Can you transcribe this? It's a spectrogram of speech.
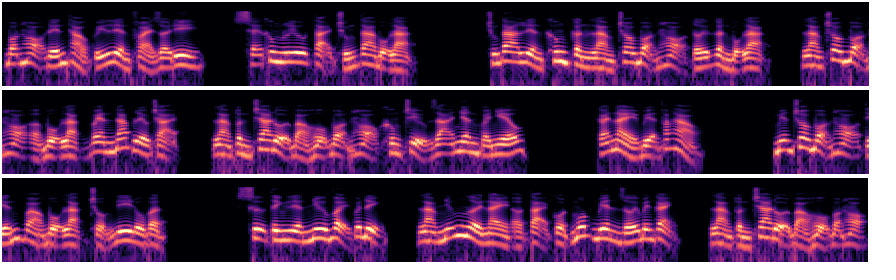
Bọn họ đến thảo quý liền phải rời đi, sẽ không lưu tại chúng ta bộ lạc. Chúng ta liền không cần làm cho bọn họ tới gần bộ lạc, làm cho bọn họ ở bộ lạc ven đáp liều trại, làm tuần tra đội bảo hộ bọn họ không chịu dã nhân quấy nhiễu. Cái này biện pháp hảo. Miễn cho bọn họ tiến vào bộ lạc trộm đi đồ vật. Sự tình liền như vậy quyết định, làm những người này ở tại cột mốc biên giới bên cạnh, làm tuần tra đội bảo hộ bọn họ.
